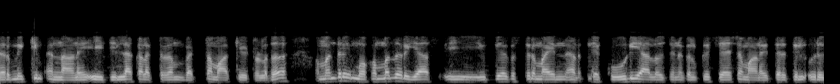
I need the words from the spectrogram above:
നിർമ്മിക്കും എന്നാണ് ഈ ജില്ലാ കളക്ടറും വ്യക്തമാക്കിയിട്ടുള്ളത്. മന്ത്രി മുഹമ്മദ് റിയാസ് ഈ ഉദ്യോഗസ്ഥരുമായി നടത്തിയ കൂടിയാലോചനകൾക്ക് ശേഷമാണ് ഇത്തരത്തിൽ ഒരു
